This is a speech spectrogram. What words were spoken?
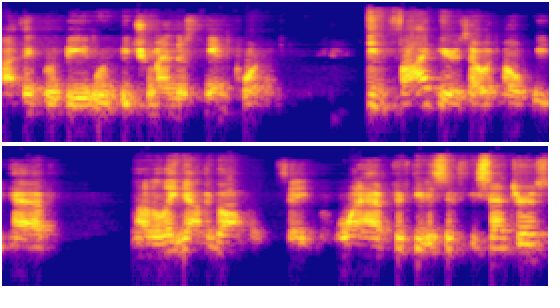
I think would be would be tremendously important. In five years, I would hope we'd have uh, lay down the gauntlet. Say we want to have 50 to 60 centers.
